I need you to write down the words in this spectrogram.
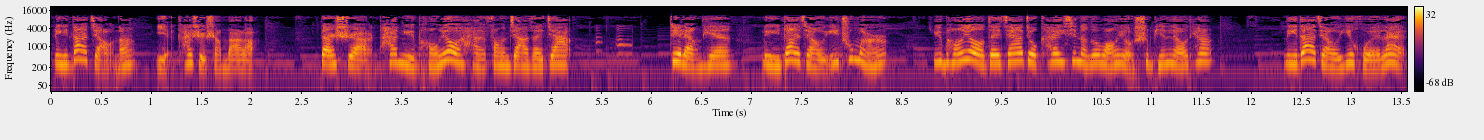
李大脚呢也开始上班了，但是他女朋友还放假在家。这两天，李大脚一出门，女朋友在家就开心的跟网友视频聊天李大脚一回来，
